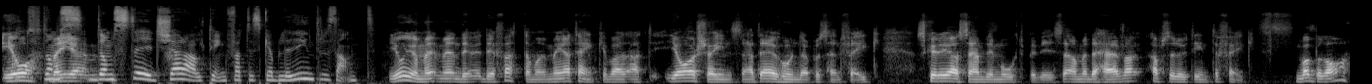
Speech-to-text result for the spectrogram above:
Jo, Att de, men, jag, de stagear allting för att det ska bli intressant. jo, jo, men, men det, det fattar man Men jag tänker bara att jag kör in att det är 100% fake. Skulle jag sen bli motbevisad, ja men det här var absolut inte fake. Vad bra,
